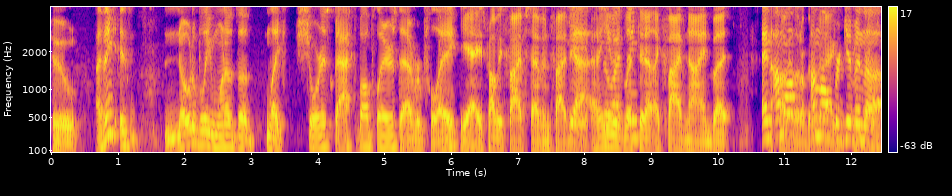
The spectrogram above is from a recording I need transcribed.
who I think is notably one of the like shortest basketball players to ever play. Yeah, he's probably five seven, five eight. Yeah, I think so he was think- listed at like five nine, but And I'm all little for, of I'm all for giving uh.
